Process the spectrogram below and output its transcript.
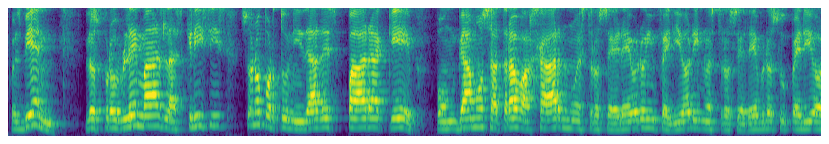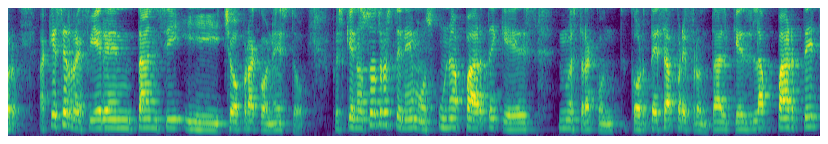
Pues bien, los problemas, las crisis son oportunidades para que pongamos a trabajar nuestro cerebro inferior y nuestro cerebro superior. ¿A qué se refieren Tansi y Chopra con esto? Pues que nosotros tenemos una parte que es nuestra corteza prefrontal, que es la parte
